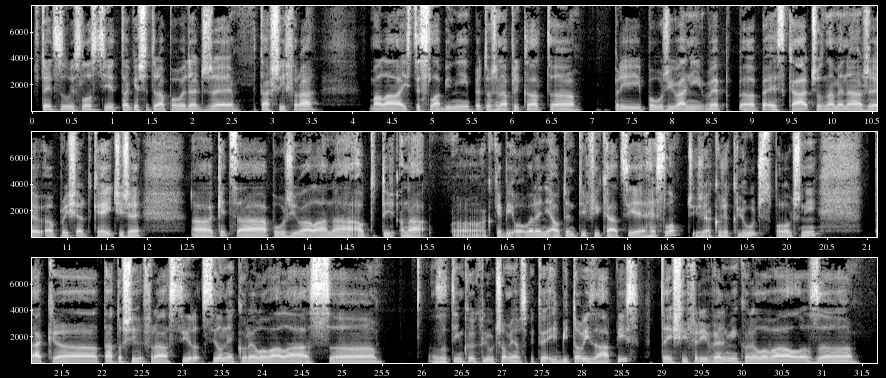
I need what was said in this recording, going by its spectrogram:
V tej súvislosti tak ešte treba povedať, že tá šifra mala isté slabiny, pretože napríklad pri používaní web PSK, čo znamená, že pre-shared key, čiže keď sa používala na, na ako keby overenie autentifikácie heslo, čiže akože kľúč spoločný, tak táto šifra silne korelovala s, s tým kľúčom, respektíve ich bytový zápis. Tej šifry veľmi koreloval s,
